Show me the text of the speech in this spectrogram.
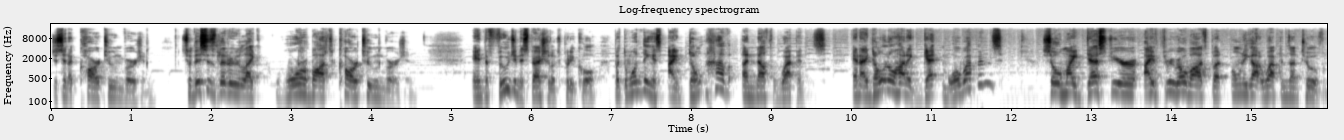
just in a cartoon version. So this is literally like Warbot's cartoon version. And the Fujin especially looks pretty cool. But the one thing is I don't have enough weapons. And I don't know how to get more weapons. So my Destrier, I have three robots, but only got weapons on two of them.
